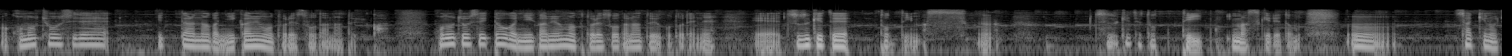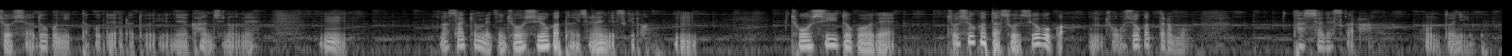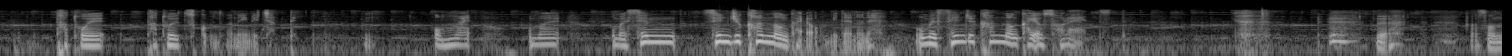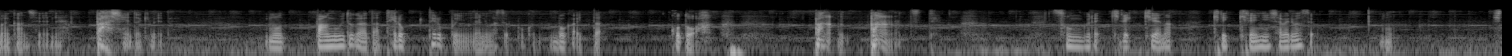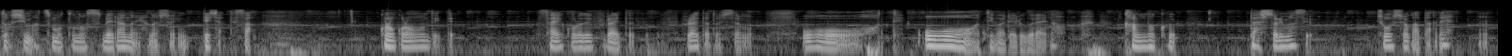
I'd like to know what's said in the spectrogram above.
まあ、この調子で行ったらなんか2回目も撮れそうだなというか、この調子で行った方が2回目うまく撮れそうだなということでね、えー、続けて撮っています。うん。続けて撮っていますけれども、うん。さっきの調子はどこに行ったことやらというね、感じのね、うん。まあ、さっきも別に調子良かったわけじゃないんですけど、うん。調子いいところで、調子良かったらそうですよ、僕は。うん、調子良かったらもう、達者ですから、本当に。たとえ、たとえツッコミとかね、入れちゃって。うん、お前、お前、お前、千、千手観音かよ、みたいなね。お前、千手観音かよ、それつって。ね、まあ、そんな感じでね、バシンと決めて。もう番組とかだったらテロテロップになりますよ、僕僕が言ったことは。バン、バンっつって。そんぐらい、キレッキレな、キレッキレに喋りますよ。もう、人志松本の滑らない話に出ちゃってさ、コロンコロンって言って、サイコロで振られた、振られたとしても、おーって、おーって言われるぐらいの貫禄出し取りますよ。調子よかったらね。うん。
